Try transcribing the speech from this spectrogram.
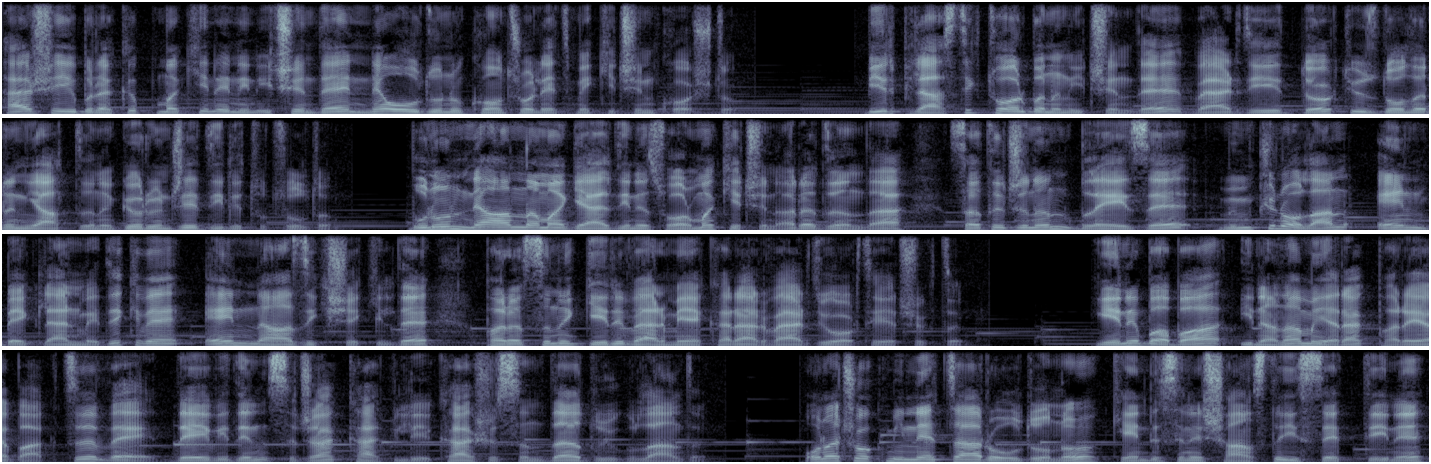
her şeyi bırakıp makinenin içinde ne olduğunu kontrol etmek için koştu. Bir plastik torbanın içinde verdiği 400 doların yattığını görünce dili tutuldu. Bunun ne anlama geldiğini sormak için aradığında satıcının Blaze'e mümkün olan en beklenmedik ve en nazik şekilde parasını geri vermeye karar verdiği ortaya çıktı. Yeni baba inanamayarak paraya baktı ve David'in sıcak kalpliliği karşısında duygulandı. Ona çok minnettar olduğunu, kendisini şanslı hissettiğini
